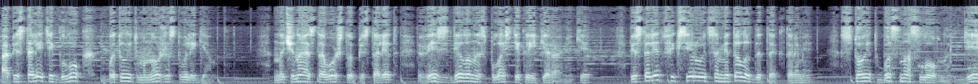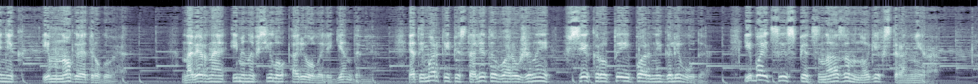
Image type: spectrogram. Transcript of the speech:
О пистолете «Глок» бытует множество легенд. Начиная с того, что пистолет весь сделан из пластика и керамики, пистолет фиксируется металлодетекторами, стоит баснословных денег и многое другое. Наверное, именно в силу ореола легендами этой маркой пистолета вооружены все крутые парни Голливуда и бойцы спецназа многих стран мира.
